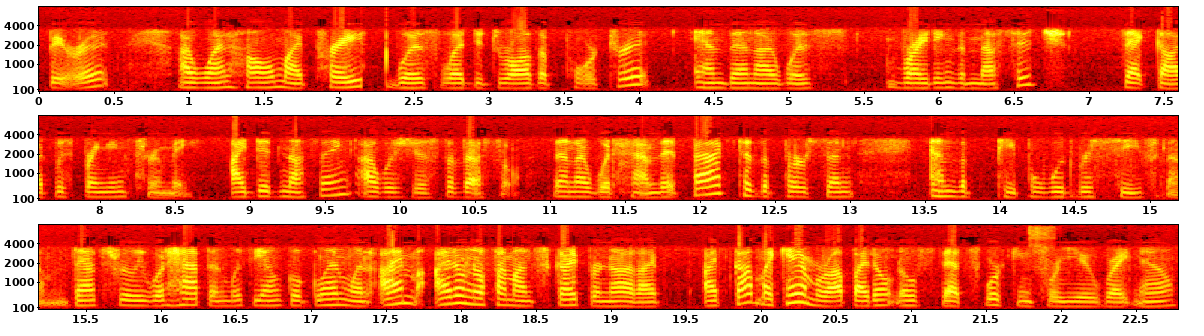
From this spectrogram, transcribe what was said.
spirit. I went home. I prayed. Was led to draw the portrait, and then I was writing the message that God was bringing through me. I did nothing. I was just a vessel. Then I would hand it back to the person and the people would receive them. That's really what happened with the Uncle Glenn one. I'm I don't know if I'm on Skype or not. I've I've got my camera up. I don't know if that's working for you right now.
